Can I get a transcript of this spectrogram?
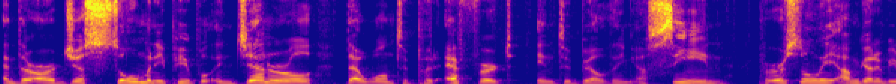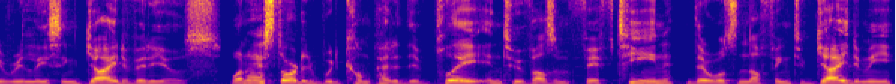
and there are just so many people in general that want to put effort into building a scene. Personally, I'm gonna be releasing guide videos. When I started with competitive play in 2015, there was nothing to guide me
